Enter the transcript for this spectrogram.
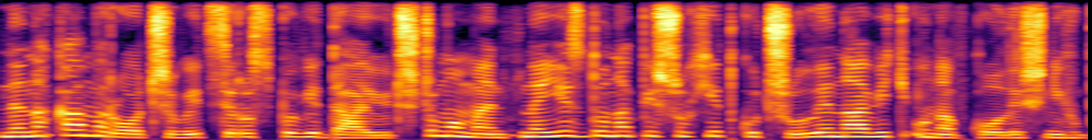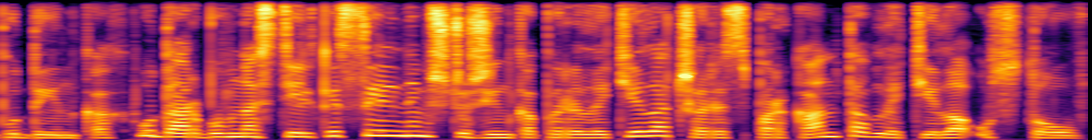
Не на камеру очевидці розповідають, що момент наїзду на пішохідку чули навіть у навколишніх будинках. Удар був настільки сильним, що жінка перелетіла через паркан та влетіла у стовп.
